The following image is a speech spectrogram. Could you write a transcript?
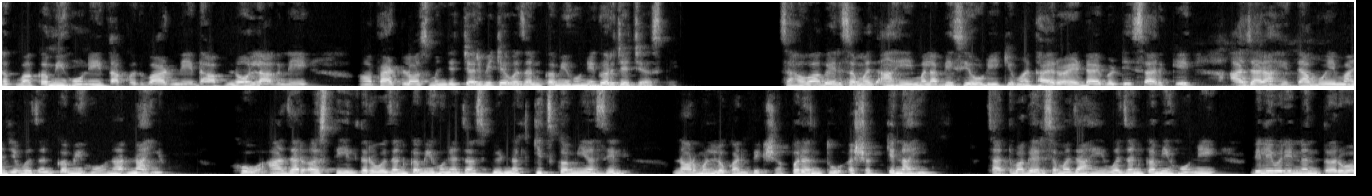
थकवा कमी होणे ताकद वाढणे धाप न लागणे फॅट लॉस म्हणजे चरबीचे वजन कमी होणे गरजेचे असते. सहावा गैरसमज आहे मला पीसीओडी किंवा थायरॉइड डायबिटीस सारखे आजार आहेत त्यामुळे माझे वजन कमी होणार नाही. हो आजार असतील तर वजन कमी होण्याचा स्पीड नक्कीच कमी असेल. नॉर्मल लोकांपेक्षा परंतु अशक्य नाही. सातवा गैरसमज आहे वजन कमी होणे डिलिव्हरी नंतर व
